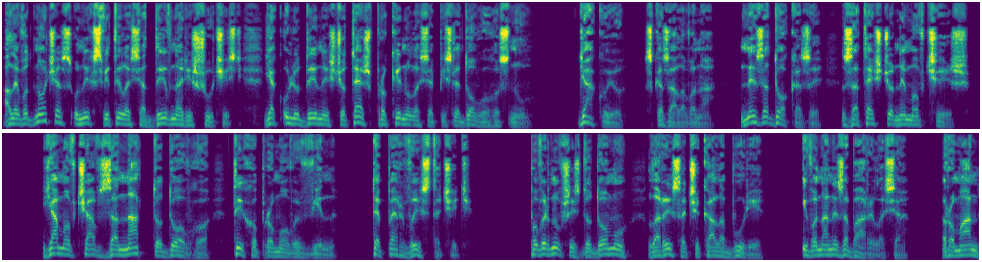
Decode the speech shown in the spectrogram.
але водночас у них світилася дивна рішучість, як у людини, що теж прокинулася після довгого сну. Дякую, сказала вона, не за докази, за те, що не мовчиш. Я мовчав занадто довго, тихо промовив він. Тепер вистачить. Повернувшись додому, Лариса чекала бурі, і вона не забарилася. Роман,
